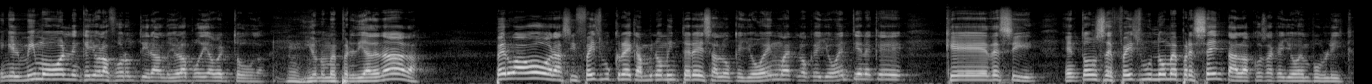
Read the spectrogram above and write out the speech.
en el mismo orden que ellos la fueron tirando. Yo la podía ver toda. Y yo no me perdía de nada. Pero ahora, si Facebook cree que a mí no me interesa lo que Joen, lo que Joen tiene que, que decir, entonces Facebook no me presenta las cosas que Joen publica.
